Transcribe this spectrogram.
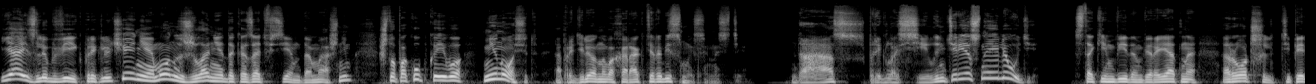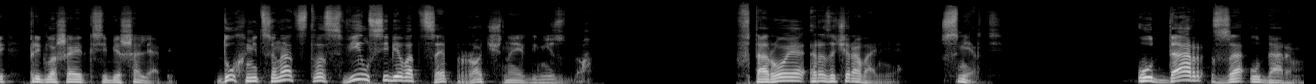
Я из любви к приключениям, он из желания доказать всем домашним, что покупка его не носит определенного характера бессмысленности. Да-с, пригласил интересные люди. С таким видом, вероятно, Ротшильд теперь приглашает к себе Шаляпин. Дух меценатства свил себе в отце прочное гнездо. Второе разочарование. Смерть. Удар за ударом.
